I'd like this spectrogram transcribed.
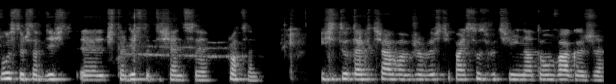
240 e, 40 tysięcy procent. I tutaj chciałabym, żebyście Państwo zwrócili na to uwagę, że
